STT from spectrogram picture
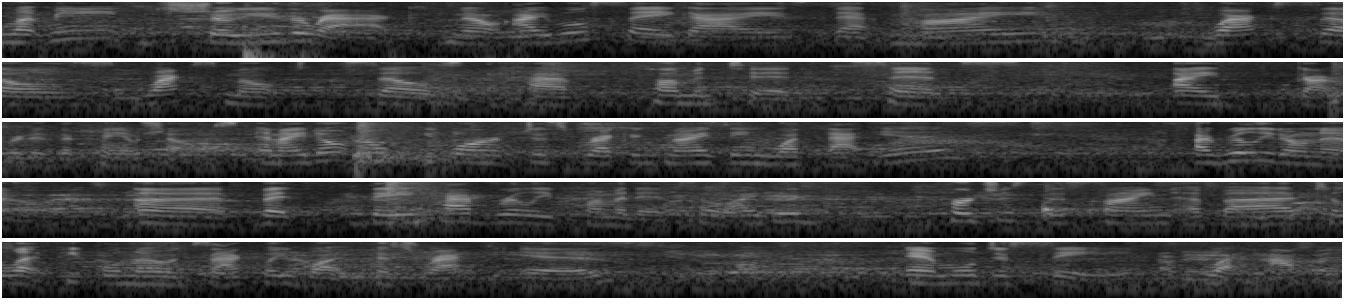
let me show you the rack. Now I will say guys that my wax cells, wax melt cells have plummeted since I got rid of the clamshells. And I don't know if people aren't just recognizing what that is. I really don't know. Uh, but they have really plummeted. So I did purchase this sign above to let people know exactly what this rack is. And we'll just see what happens.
